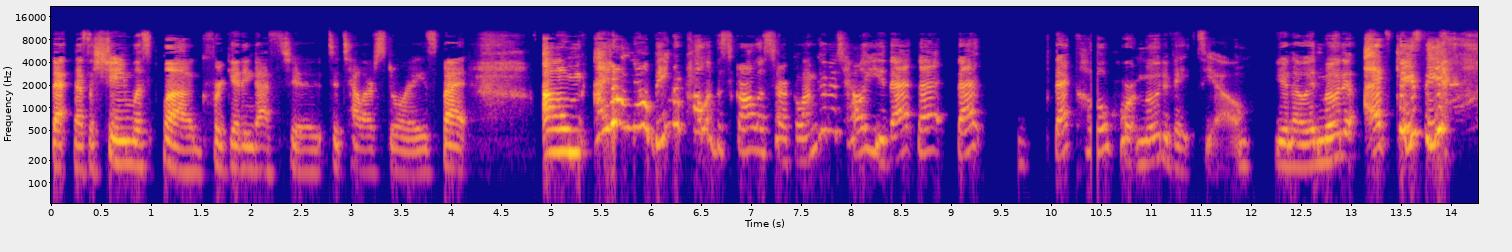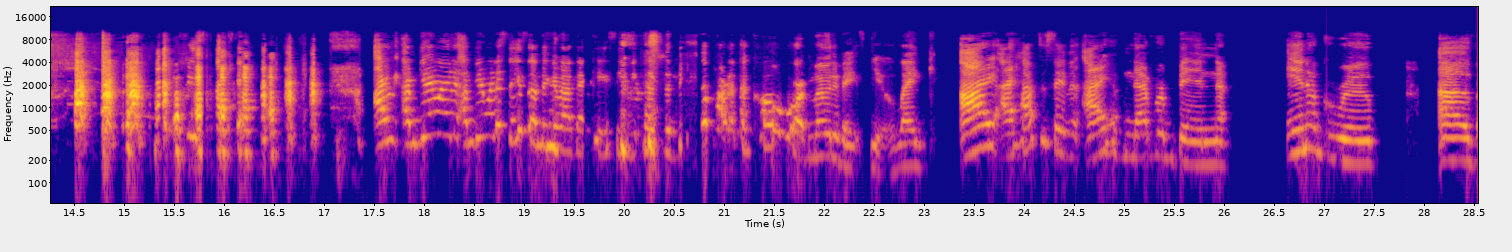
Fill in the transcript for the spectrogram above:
that that's a shameless plug for getting us to to tell our stories but um i don't know being a part of the scholar circle i'm gonna tell you that that that that cohort motivates you. You know, it motivates Casey. I'm, I'm getting ready. I'm getting ready to say something about that, Casey, because the being a part of the cohort motivates you. Like I, I have to say that I have never been in a group of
